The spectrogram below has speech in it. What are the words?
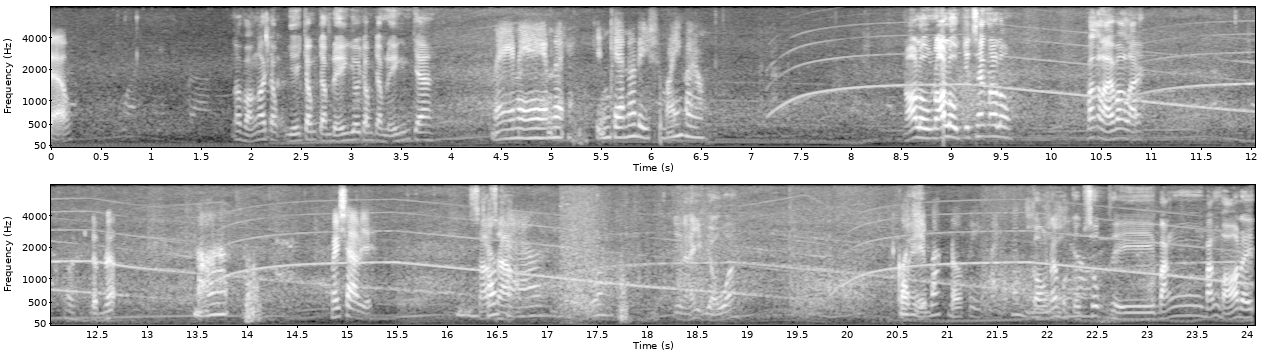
đảo. Nó vẫn ở trong vậy trong trạm điện vô trong trạm điện kiểm tra. Nè nè nè kiểm tra nó đi xe máy phải không nó luôn nó luôn chính xác nó luôn. Bắt lại bắt lại. Đùm đó. Nó. Đó mấy sao vậy? Sao, sao? Ủa, như nãy nhiệm vụ á. Có gì bắt được thì phải có còn nếu mà cục xúc thì bắn bắn bỏ đi.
